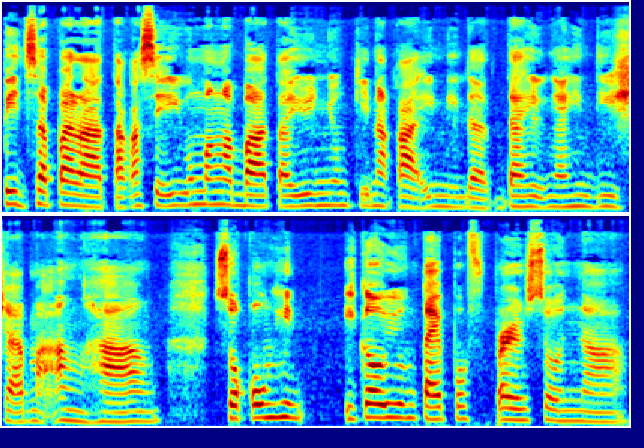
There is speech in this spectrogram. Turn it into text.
pizza parata kasi yung mga bata yun yung kinakain nila dahil nga hindi siya maanghang. So kung hin- ikaw yung type of person na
